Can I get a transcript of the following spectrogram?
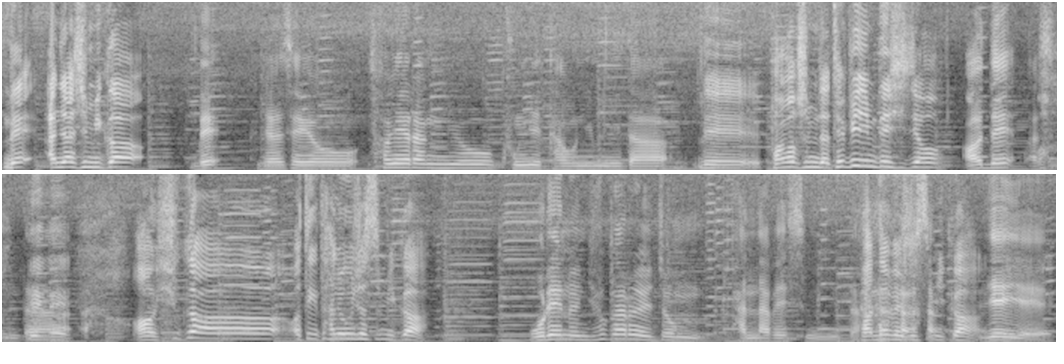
네, 안녕하십니까? 네, 안녕하세요. 서해랑류 국리타운입니다. 네, 반갑습니다. 대표님 되시죠? 아, 네, 맞습니다. 네네. 아, 휴가 어떻게 다녀오셨습니까? 올해는 휴가를 좀 반납했습니다. 반납하셨습니까? 예, 예.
